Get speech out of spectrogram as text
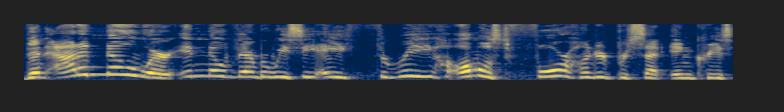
Then out of nowhere, in November, we see a three, almost 400% increase.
